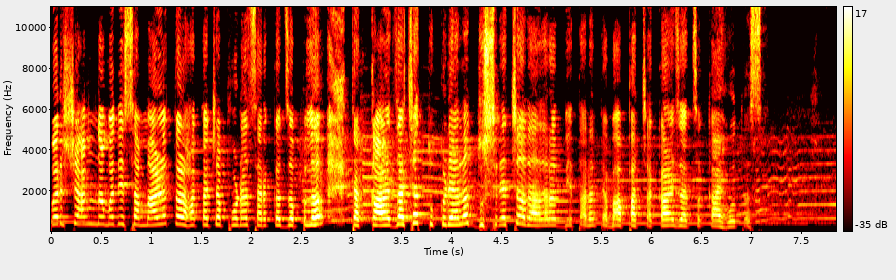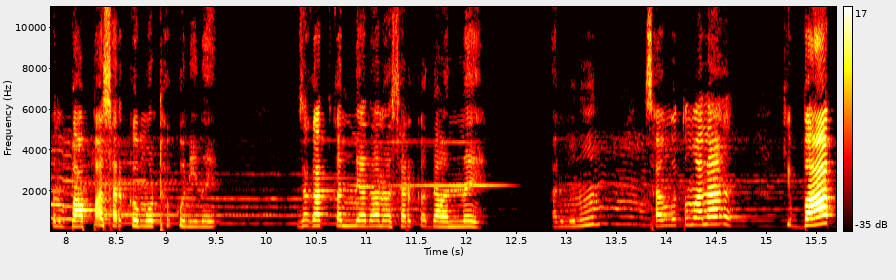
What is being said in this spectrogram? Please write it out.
वर्ष अंगणामध्ये सांभाळलं हाताच्या फोडासारखं जपलं त्या काळजाच्या तुकड्याला दुसऱ्याच्या दारात देताना त्या बापाच्या काळजाचं काय होत असं पण बापासारखं मोठं कोणी नाही. जगात कन्यादानासारखं दान नाही. आणि म्हणून सांगू तुम्हाला की बाप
